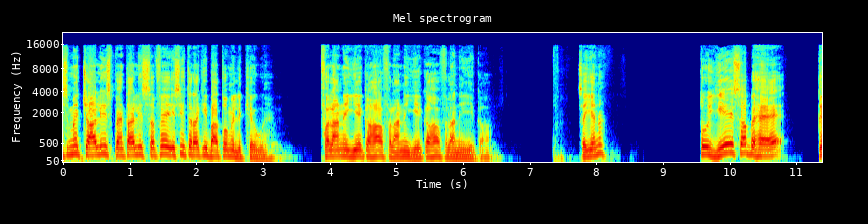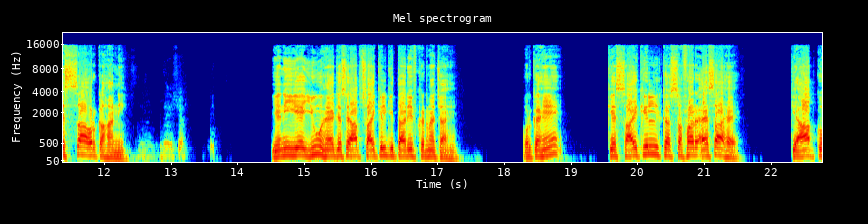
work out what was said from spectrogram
اس میں چالیس پینتالیس صفحے اسی طرح کی باتوں میں لکھے ہوئے ہیں فلاں نے یہ کہا فلاں نے یہ کہا فلاں نے یہ کہا صحیح ہے نا تو یہ سب ہے قصہ اور کہانی یعنی یہ یوں ہے جیسے آپ سائیکل کی تعریف کرنا چاہیں اور کہیں کہ سائیکل کا سفر ایسا ہے کہ آپ کو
